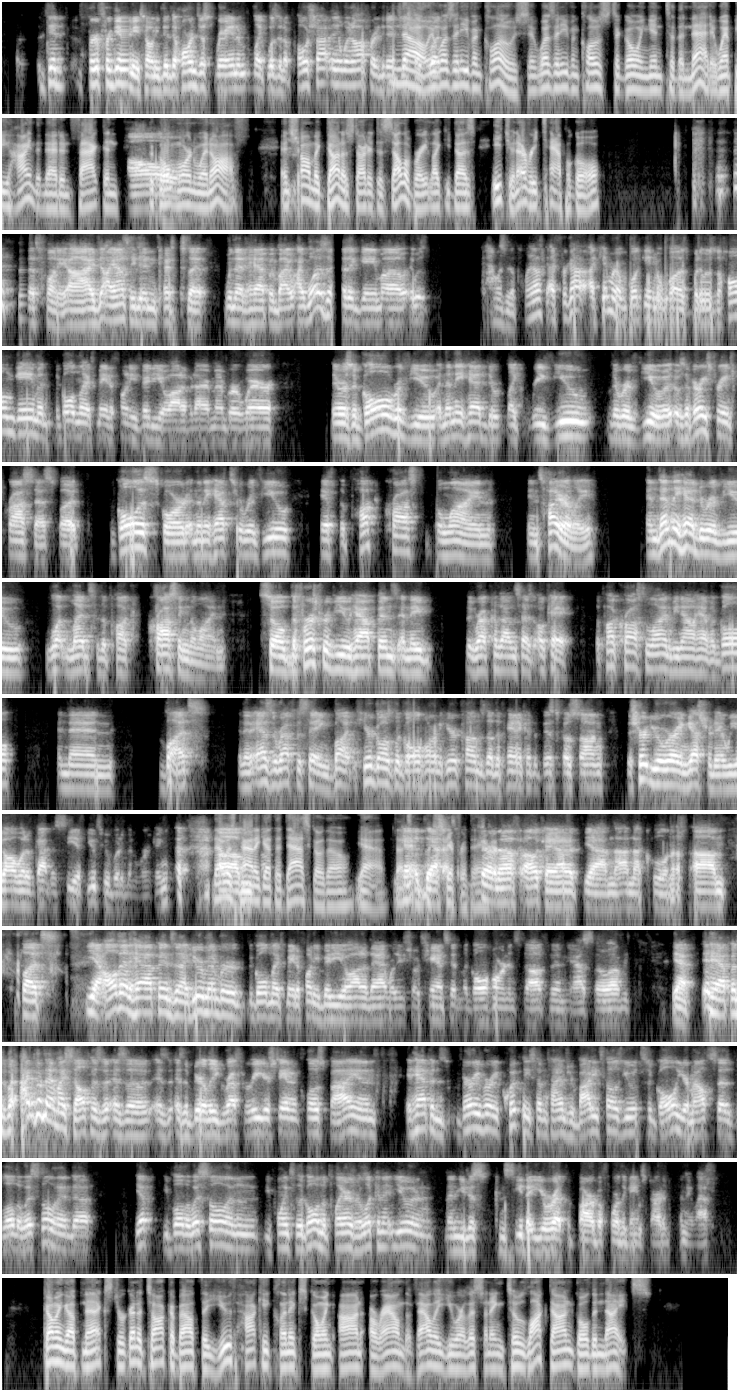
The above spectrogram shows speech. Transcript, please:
did for, forgive me, Tony. Did the horn just random like was it a post shot and it went off, or did it? no, like, it wasn't even close. It wasn't even close to going into the net. It went behind the net, in fact, and oh. the goal horn went off. And Sean McDonough started to celebrate like he does each and every Tampa goal. That's funny. Uh, I, I honestly didn't catch that when that happened, but I, I was at a game. Uh, it was was it a playoff? I forgot. I can't remember what game it was, but it was a home game, and the Golden Knights made a funny video out of it. I remember where there was a goal review, and then they had to like review the review. It was a very strange process, but goal is scored, and then they have to review if the puck crossed the line entirely, and then they had to review what led to the puck crossing the line. So the first review happens, and they the ref comes out and says, "Okay, the puck crossed the line. We now have a goal. And then, but, and then as the ref is saying, but here goes the goal horn. Here comes the, the Panic at the Disco song. The shirt you were wearing yesterday, we all would have gotten to see if YouTube would have been working. that was um, Panic at the Disco, though. Yeah, that's a that's different thing. Fair enough. Okay, I, yeah, I'm not, I'm not cool enough. Um, but yeah, all that happens, and I do remember the Golden Knights made a funny video out of that where they show Chance hitting the goal horn and stuff, and yeah, so um, yeah, it happens. But I've done that myself as a, as a as, as a beer league referee. You're standing close by, and it happens very very quickly. Sometimes your body tells you it's a goal. Your mouth says blow the whistle, and uh, yep, you blow the whistle and you point to the goal, and the players are looking at you, and then you just concede that you were at the bar before the game started, and they laugh. Coming up next, we're going to talk about the youth hockey clinics going on around the valley. You are listening to Locked On Golden Knights.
